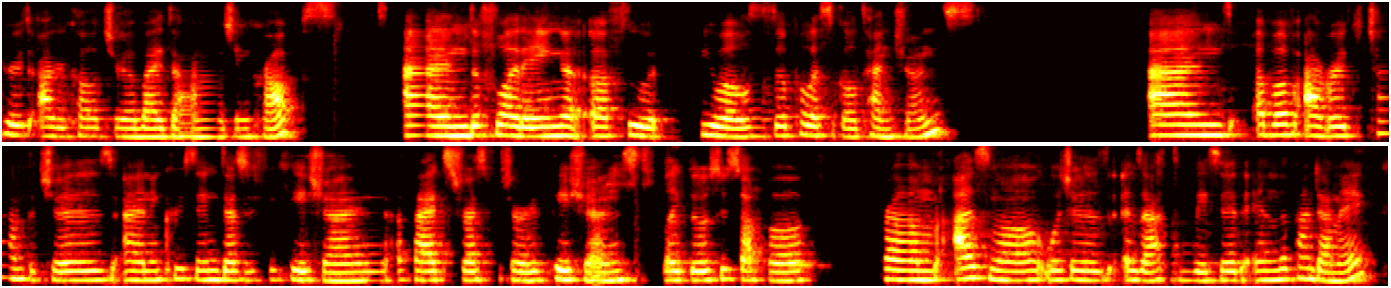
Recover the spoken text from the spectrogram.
hurt agriculture by damaging crops, and the flooding fuels the political tensions. And above average temperatures and increasing desertification affects respiratory patients like those who suffer from asthma, which is exacerbated in the pandemic,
